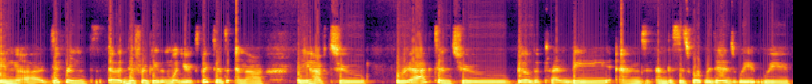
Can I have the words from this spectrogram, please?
in uh, different uh, differently than what you expected, and uh, and you have to react and to build a plan B, and and this is what we did. We we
